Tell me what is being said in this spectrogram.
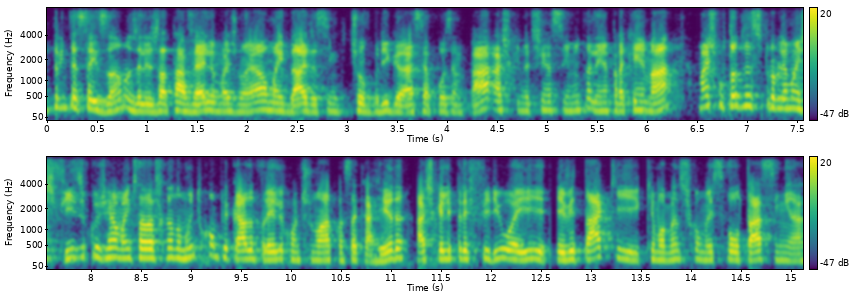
36 anos, ele já tá velho, mas não é uma idade assim que te obriga a se aposentar. Acho que ainda tinha assim muita lenha para queimar, mas por todos esses problemas físicos, realmente estava ficando muito complicado para ele continuar com essa carreira. Acho que ele preferiu aí evitar que, que momentos como esse voltassem a,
